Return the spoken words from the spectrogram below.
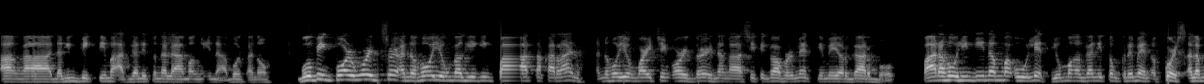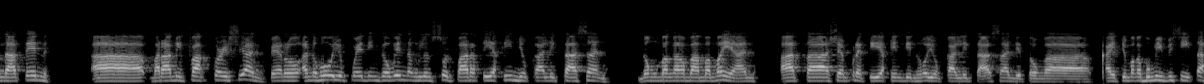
ang uh, naging biktima at ganito na lamang inabot ano. Moving forward sir, ano ho yung magiging patakaran? Ano ho yung marching order ng uh, city government ni Mayor Garbo para ho hindi na maulit yung mga ganitong krimen? Of course, alam natin uh, maraming factors 'yan, pero ano ho yung pwedeng gawin ng lungsod para tiyakin yung kaligtasan ng mga mamamayan at uh, syempre, tiyakin din ho yung kaligtasan nitong uh, kahit yung mga bumibisita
